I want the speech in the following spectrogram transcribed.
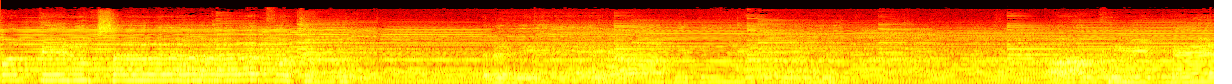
Vakti ruhsat oturdu. Rehe abidi Aklım ipe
